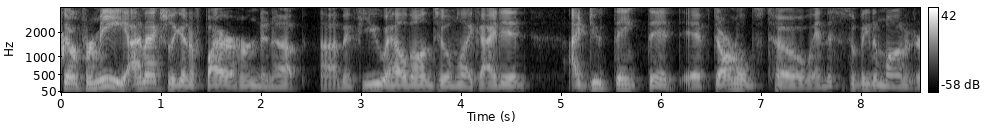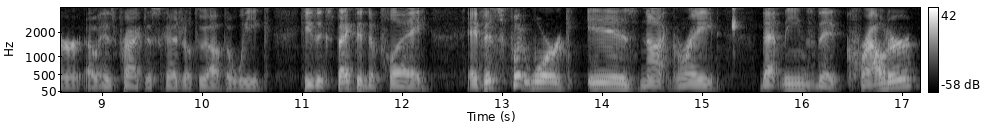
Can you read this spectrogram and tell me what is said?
so for me, I'm actually going to fire Herndon up. Um, if you held on to him like I did, I do think that if Darnold's toe, and this is something to monitor of his practice schedule throughout the week, he's expected to play. If his footwork is not great, that means that Crowder,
